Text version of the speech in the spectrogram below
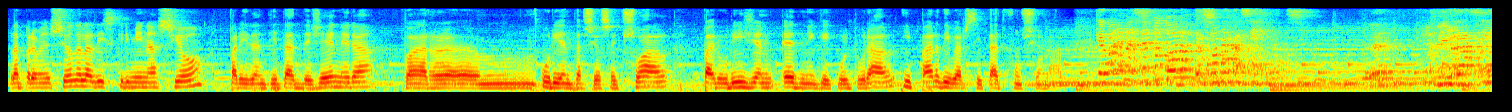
la prevenció de la discriminació per identitat de gènere, per eh, orientació sexual, per origen ètnic i cultural i per diversitat funcional. Que van a ser totes les persones racistes. Eh? Racistes.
